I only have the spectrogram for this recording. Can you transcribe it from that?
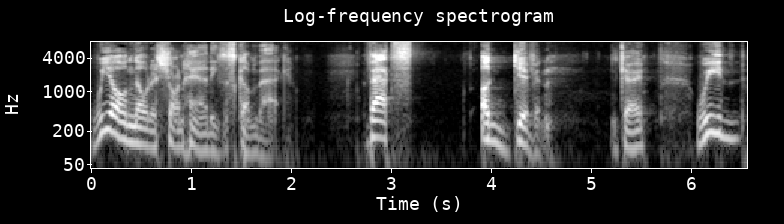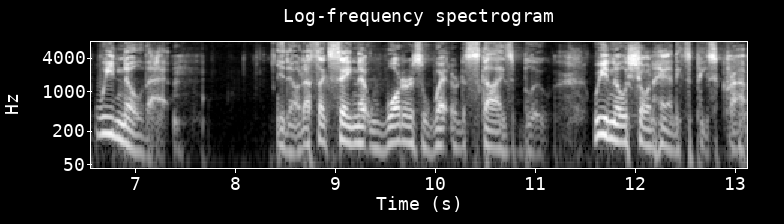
We all know that Sean Hannity's a scumbag. That's a given. Okay, we we know that. You know, that's like saying that water's wet or the sky's blue. We know Sean Hannity's a piece of crap.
